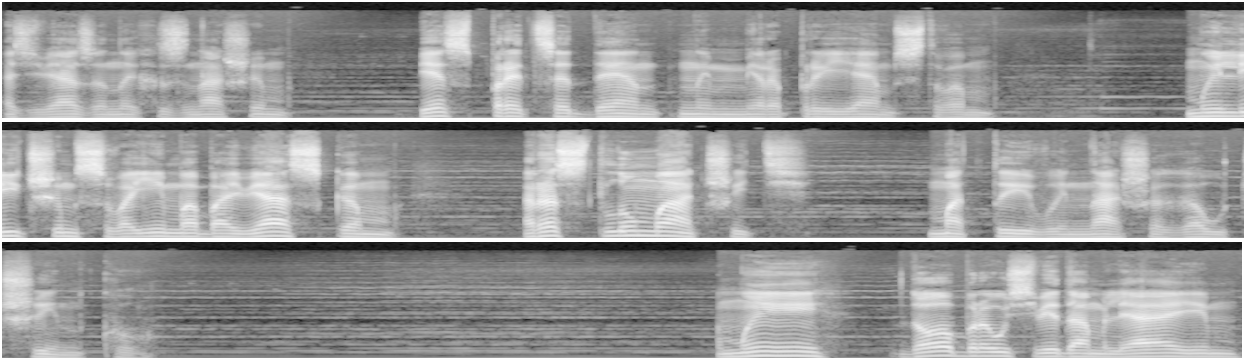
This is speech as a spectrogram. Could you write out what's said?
звязаных з нашым беспрэцэдэнтным мерапрыемствам. Мы лічым сваім абавязкам растлумачыць матывы нашага ўчынку. Мы добра ўсведамляем,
